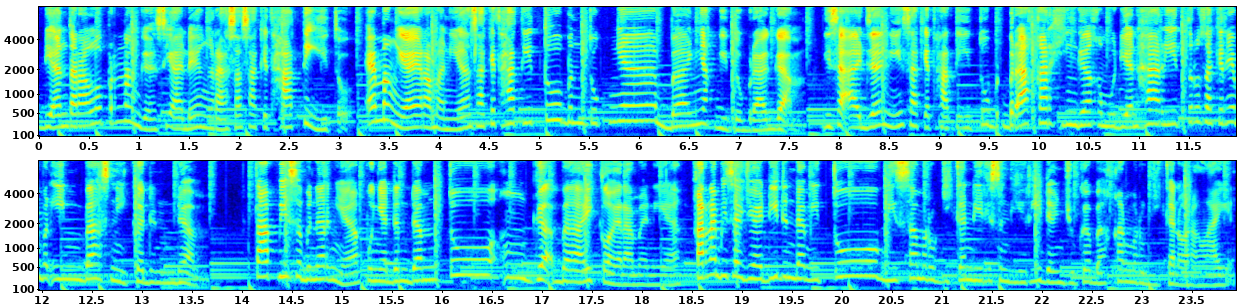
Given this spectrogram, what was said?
di antara lo pernah gak sih ada yang ngerasa sakit hati gitu? Emang ya Eramania, sakit hati itu bentuknya banyak gitu, beragam Bisa aja nih sakit hati itu berakar hingga kemudian hari Terus akhirnya berimbas nih ke dendam tapi sebenarnya punya dendam tuh enggak baik loh ya Ramania. Karena bisa jadi dendam itu bisa merugikan diri sendiri dan juga bahkan merugikan orang lain.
